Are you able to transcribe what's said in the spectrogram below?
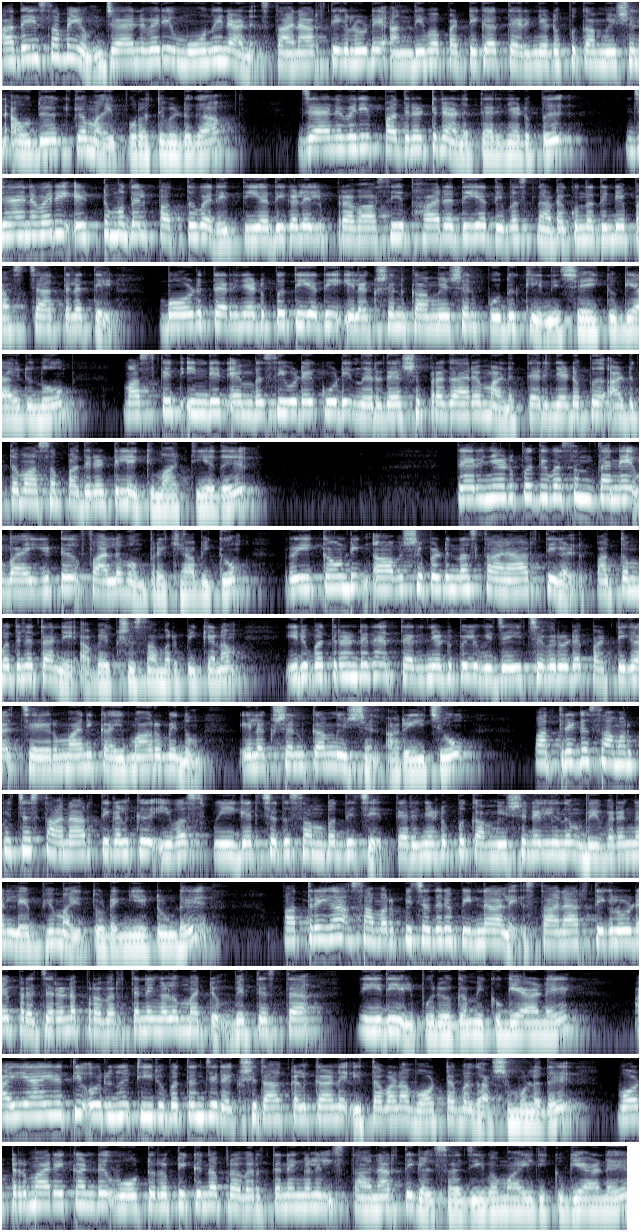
അതേസമയം ജാനുവരി മൂന്നിനാണ് സ്ഥാനാർത്ഥികളുടെ അന്തിമ പട്ടിക തെരഞ്ഞെടുപ്പ് കമ്മീഷൻ ഔദ്യോഗികമായി പുറത്തുവിടുക. ജാനുവരി പതിനെട്ടിനാണ് തെരഞ്ഞെടുപ്പ്. ജാനുവരി എട്ട് മുതൽ പത്ത് വരെ തീയതികളിൽ പ്രവാസി ഭാരതീയ ദിവസ് നടക്കുന്നതിന്റെ പശ്ചാത്തലത്തിൽ ബോർഡ് തെരഞ്ഞെടുപ്പ് തീയതി ഇലക്ഷൻ കമ്മീഷൻ പുതുക്കി നിശ്ചയിക്കുകയായിരുന്നു. മസ്കറ്റ് ഇന്ത്യൻ എംബസിയുടെ കൂടി നിർദ്ദേശപ്രകാരമാണ് തെരഞ്ഞെടുപ്പ് അടുത്ത മാസം പതിനെട്ടിലേക്ക് മാറ്റിയത്. തെരഞ്ഞെടുപ്പ് ദിവസം തന്നെ വൈകിട്ട് ഫലവും പ്രഖ്യാപിക്കും. റീകൗണ്ടിംഗ് ആവശ്യപ്പെടുന്ന സ്ഥാനാർത്ഥികൾ പത്തൊമ്പതിന് തന്നെ അപേക്ഷ സമർപ്പിക്കണം. ഇരുപത്തിരണ്ടിന് തെരഞ്ഞെടുപ്പിൽ വിജയിച്ചവരുടെ പട്ടിക ചെയർമാന് കൈമാറുമെന്നും ഇലക്ഷൻ കമ്മീഷൻ അറിയിച്ചു. പത്രിക സമർപ്പിച്ച സ്ഥാനാർത്ഥികൾക്ക് ഇവ സ്വീകരിച്ചത് സംബന്ധിച്ച് തെരഞ്ഞെടുപ്പ് കമ്മീഷനിൽ നിന്നും വിവരങ്ങൾ ലഭ്യമായി തുടങ്ങിയിട്ടുണ്ട്. പത്രിക സമർപ്പിച്ചതിന് പിന്നാലെ സ്ഥാനാർത്ഥികളുടെ പ്രചരണ പ്രവർത്തനങ്ങളും മറ്റും വ്യത്യസ്ത രീതിയിൽ പുരോഗമിക്കുകയാണ്. അയ്യായിരത്തി ഒരുന്നൂറ്റി ഇരുപത്തഞ്ച് രക്ഷിതാക്കൾക്കാണ് ഇത്തവണ വോട്ടവകാശമുള്ളത്. വോട്ടർമാരെ കണ്ട് വോട്ടുറപ്പിക്കുന്ന പ്രവർത്തനങ്ങളിൽ സ്ഥാനാർത്ഥികൾ സജീവമായിരിക്കുകയാണ്.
